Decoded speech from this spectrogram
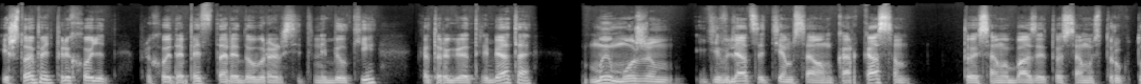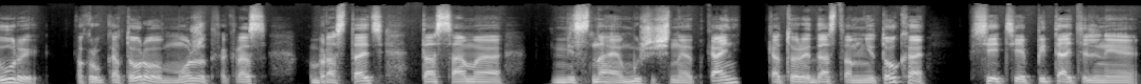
И что опять приходит? Приходят опять старые добрые растительные белки, которые говорят, ребята, мы можем являться тем самым каркасом, той самой базой, той самой структурой, вокруг которого может как раз обрастать та самая мясная мышечная ткань, которая даст вам не только все те питательные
